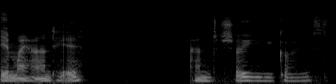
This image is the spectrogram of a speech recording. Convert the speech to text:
in my hand here and show you guys.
